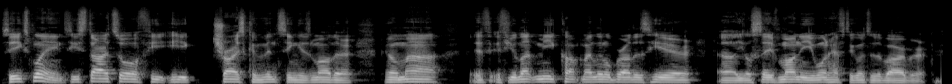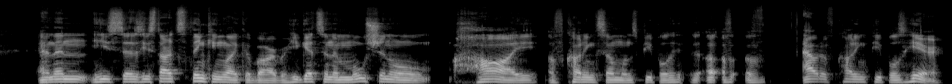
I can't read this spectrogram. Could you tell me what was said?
So he explains. He starts off. He he tries convincing his mother, you know, ma, if if you let me cut my little brother's hair, uh, you'll save money. You won't have to go to the barber. And then he says he starts thinking like a barber. He gets an emotional high of cutting someone's people of, of out of cutting people's hair.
